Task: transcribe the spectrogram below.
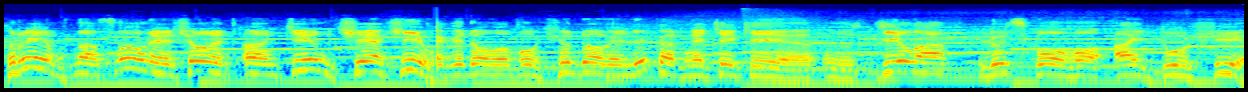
Крим на славний очолить Антін Чехів. Як відомо, був чудовий лікар не тільки е, тіла людського, а й душі.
